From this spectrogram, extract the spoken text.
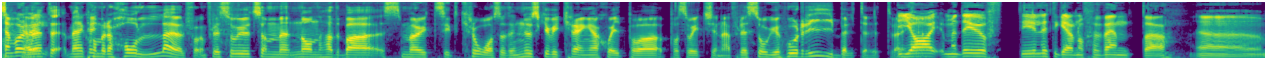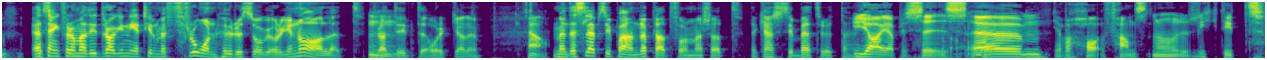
Sen var det jag väl- vet inte, men kommer det hålla är frågan? För det såg ut som någon hade bara smörjt sitt krås och tänkte, nu ska vi kränga skit på, på switchen här, för det såg ju horribelt ut verkligen. Ja, men det är ju det är lite grann att förvänta. eh, Jag tänkte för de hade ju dragit ner till och med från hur det såg originalet, för Mm. att det inte orkade. Ja. Men det släpps ju på andra plattformar så att det kanske ser bättre ut där. Ja, ja precis. Ja. Ehm, ja, vad fanns det något riktigt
